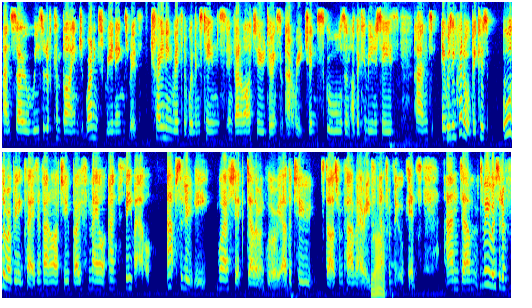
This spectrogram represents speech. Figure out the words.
And so we sort of combined running screenings with training with the women's teams in Vanuatu, doing some outreach in schools and other communities, and it was incredible because all the rugby league players in Vanuatu, both male and female, absolutely worship Della and Gloria, the two stars from Power Meri Right. and from the Orchids. And um, we were sort of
